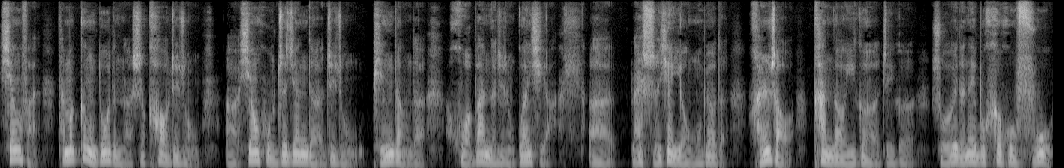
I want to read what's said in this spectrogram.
相反，他们更多的呢是靠这种。啊，相互之间的这种平等的伙伴的这种关系啊，呃，来实现业务目标的，很少看到一个这个所谓的内部客户服务，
